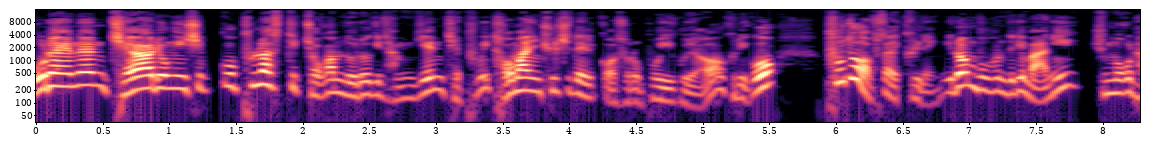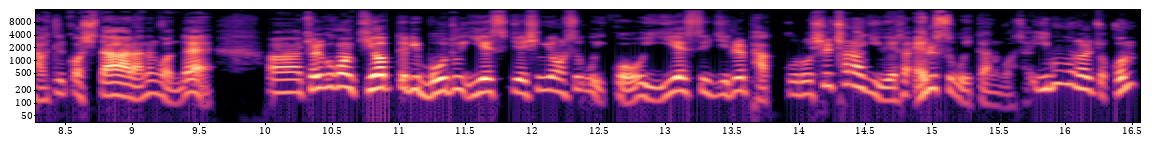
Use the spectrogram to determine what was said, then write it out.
올해는 재활용이 쉽고 플라스틱 저감 노력이 담긴 제품이 더 많이 출시될 것으로 보이고요. 그리고 food upcycling 이런 부분들이 많이 주목을 받을 것이다라는 건데 어, 결국은 기업들이 모두 ESG에 신경을 쓰고 있고 ESG를 밖으로 실천하기 위해서 애를 쓰고 있다는 거죠. 이 부분을 조금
